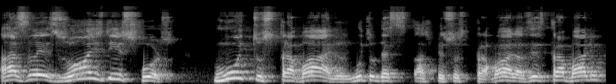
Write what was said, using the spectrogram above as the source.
as lesões de esforço. Muitos trabalhos, muitas das pessoas que trabalham, às vezes trabalham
